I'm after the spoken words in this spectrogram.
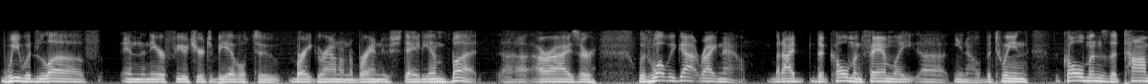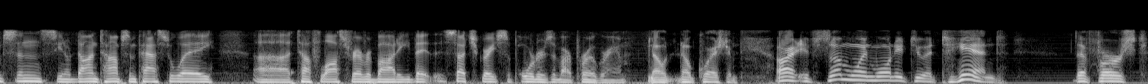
we would love in the near future to be able to break ground on a brand new stadium. But uh, our eyes are with what we got right now. But I, the Coleman family, uh, you know, between the Colemans, the Thompsons, you know, Don Thompson passed away, uh, tough loss for everybody. They, such great supporters of our program. No, no question. All right, if someone wanted to attend the first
